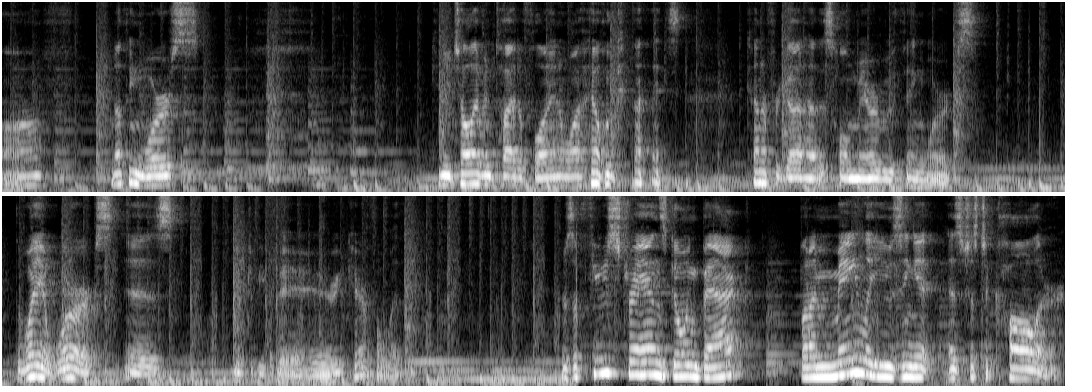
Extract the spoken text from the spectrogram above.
off. Nothing worse. Can you tell I haven't tied a fly in a while, guys? Kind of forgot how this whole marabou thing works. The way it works is you have to be very careful with it. There's a few strands going back, but I'm mainly using it as just a collar.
